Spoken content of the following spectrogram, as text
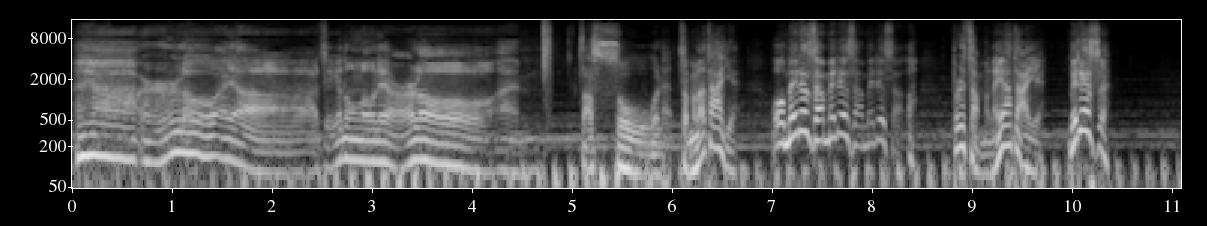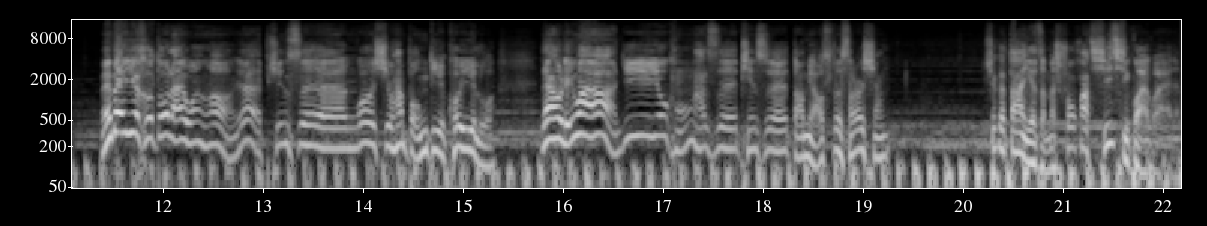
哎呀，二楼，哎呀，这栋楼的二楼，嗯，咋说呢？怎么了，大爷？哦，没得事，没得事，没得事啊。不是怎么了呀，大爷？没得事。妹妹以后多来往啊！哎，平时我喜欢蹦迪，可以录。然后另外啊，你有空还是平时到庙寺头烧点香。这个大爷怎么说话奇奇怪怪的？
